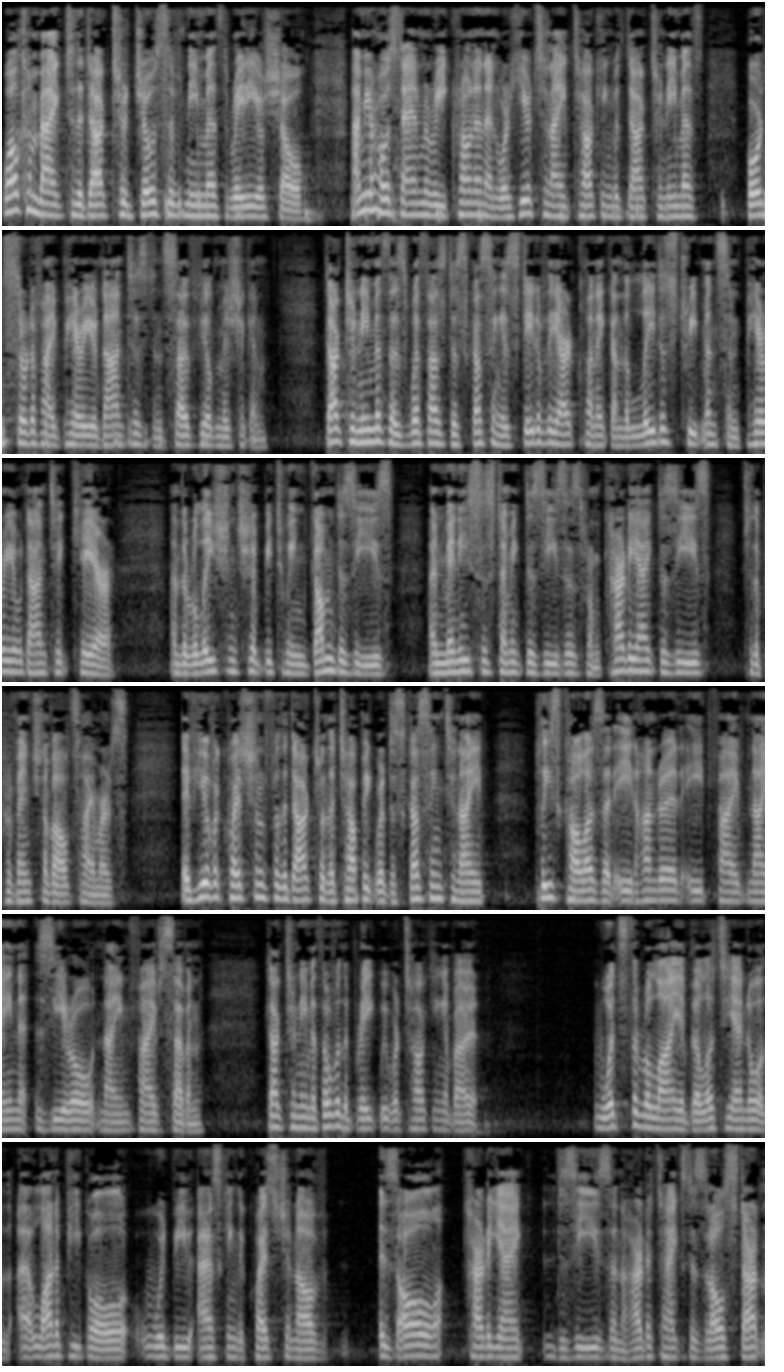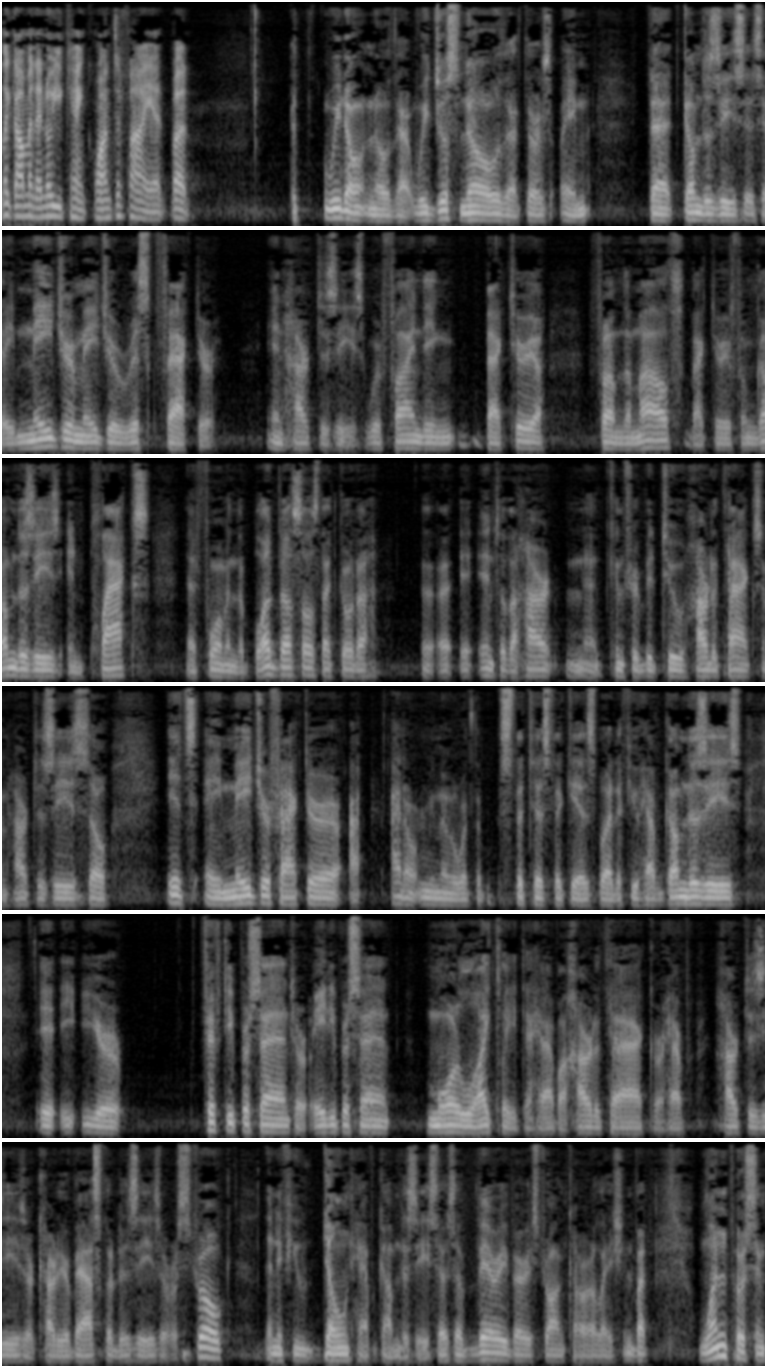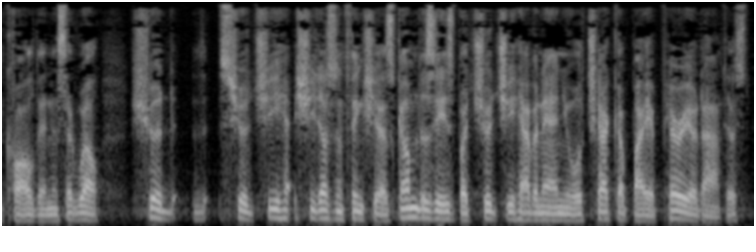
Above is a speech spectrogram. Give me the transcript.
Welcome back to the Dr. Joseph Nemeth radio show. I'm your host, Anne Marie Cronin, and we're here tonight talking with Dr. Nemeth, board certified periodontist in Southfield, Michigan. Dr. Nemeth is with us discussing his state of the art clinic and the latest treatments in periodontic care and the relationship between gum disease and many systemic diseases from cardiac disease to the prevention of Alzheimer's. If you have a question for the doctor on the topic we're discussing tonight, please call us at 800 859 0957. Dr. Nemeth, over the break, we were talking about what's the reliability. I know a lot of people would be asking the question of is all cardiac disease and heart attacks, does it all start in the gum? And I know you can't quantify it, but. We don't know that. We just know that there's a that gum disease is a major, major risk factor in heart disease. We're finding bacteria from the mouth, bacteria from gum disease in plaques that form in the blood vessels that go to uh, into the heart and that contribute to heart attacks and heart disease. So it's a major factor. I, I don't remember what the statistic is, but if you have gum disease, it, you're 50% or 80% more likely to have a heart attack or have heart disease or cardiovascular disease or a stroke than if you don't have gum disease. There's a very, very strong correlation. But one person called in and said, well, should should she she doesn't think she has gum disease, but should she have an annual checkup by a periodontist?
